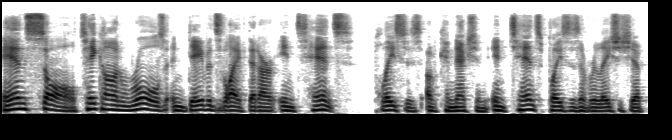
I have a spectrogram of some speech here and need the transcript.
and Saul take on roles in David's life that are intense places of connection, intense places of relationship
